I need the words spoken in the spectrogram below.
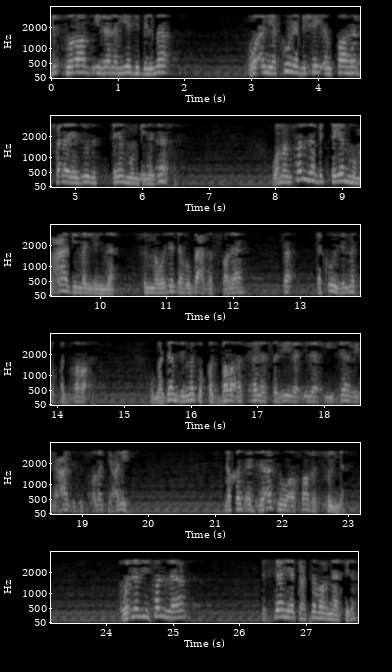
بالتراب إذا لم يجد الماء وأن يكون بشيء طاهر فلا يجوز التيمم بنجاسة. ومن صلى بالتيمم عادما للماء ثم وجده بعد الصلاة فتكون ذمته قد برأت. وما دام ذمته قد برأت فلا سبيل إلى إيجاب إعادة الصلاة عليه. لقد أجزأته وأصاب السنة. والذي صلى الثانية تعتبر نافلة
